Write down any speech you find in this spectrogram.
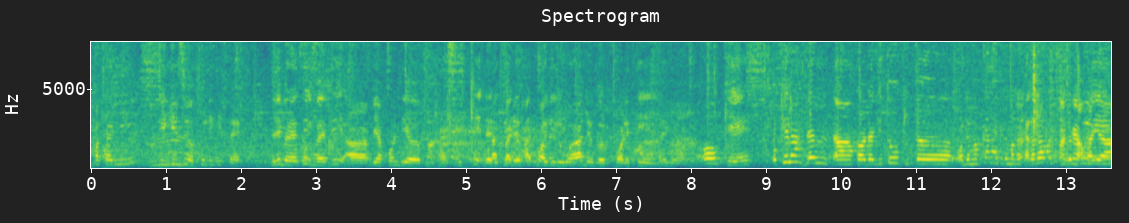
You pakai ni It gives you a cooling effect. Jadi berarti berarti uh, biarpun dia mahal sedikit daripada dia harga di luar dia berkualiti. Saya. Okey. Okeylah dan uh, kalau dah gitu kita order makan lah. Kita makan kat dalam lah. Kita tak payah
